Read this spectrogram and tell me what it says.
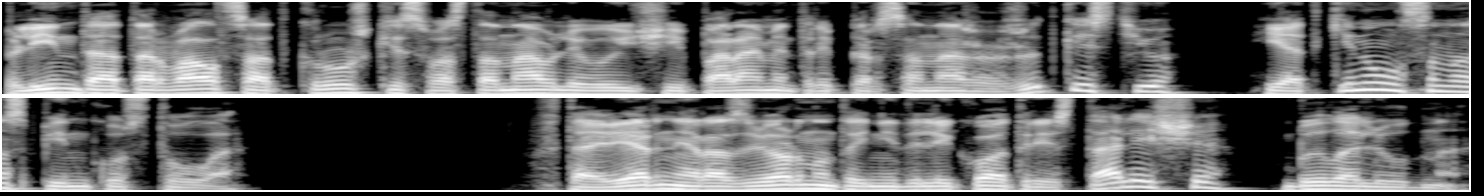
Плинта оторвался от кружки с восстанавливающей параметры персонажа жидкостью и откинулся на спинку стула. В таверне, развернутой недалеко от ристалища, было людно,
